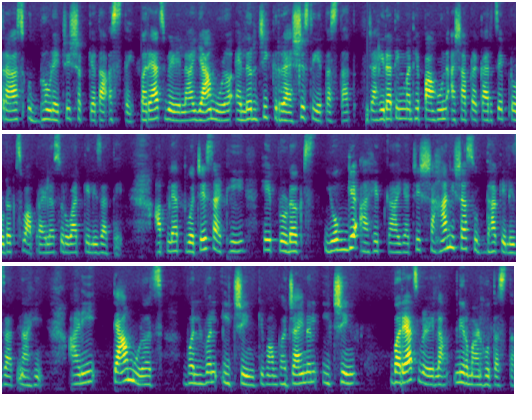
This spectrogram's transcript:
त्रास उद्भवण्याची शक्यता असते. बऱ्याच वेळेला यामुळं ॲलर्जिक रॅशेस येत असतात. जाहिरातींमध्ये पाहून अशा प्रकारचे प्रोडक्ट्स वापरायला सुरुवात केली जाते. आपल्या त्वचेसाठी हे प्रोडक्ट्स योग्य आहेत का याची शहानिशासुद्धा केली जात नाही. आणि त्यामुळंच वल्वल इचिंग किंवा व्हजायनल इचिंग बऱ्याच वेळेला निर्माण होत असतं.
